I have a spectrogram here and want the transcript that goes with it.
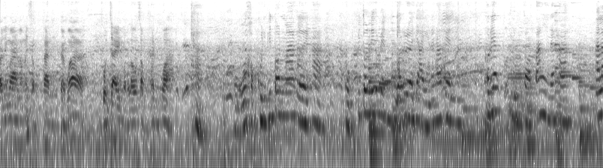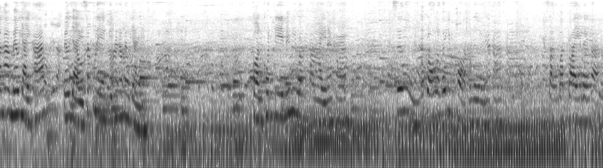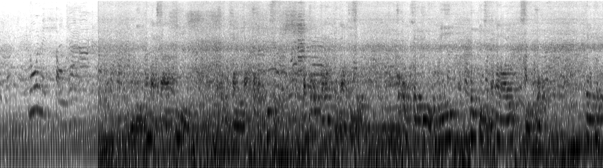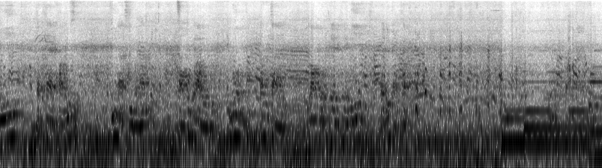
ปริมาณเราไม่สำคัญ แต่ว่าหัวใจของเราสำคัญกว่า ค่ะโอ้โหขอบคุณพี่ต้นมากเลยค่ะโอ้พี่ต้นนี่ก็เป็นหัวเรือใหญ่นะคะ เป็นเขาเรียกกลุ่มก่อตั้งนะคะเอาละค่ะแมวใหญ่คะแมวใหญ่สักเพลงดีไหมคะแมวใหญ่ ก่อนคนดีไม่มีวันตายนะคะ ซึ่งนักร้องเราก็อิมพอร์ตมาเลยนะคะ สั่งมาไกลเลยค่ะนู่นใน เคยอยู่ตรงนี้เมื่อปี2546เพลงเพลงนี้จะแทนความรู้สึกวินาทีนั้นขอพวกเราร่วมตั้งใจลองบทเพลงเพลงนี้ไปด้วยกันครับ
